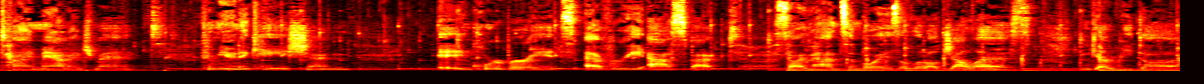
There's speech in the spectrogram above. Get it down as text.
time management, communication, it incorporates every aspect. So I've had some boys a little jealous, Garita,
